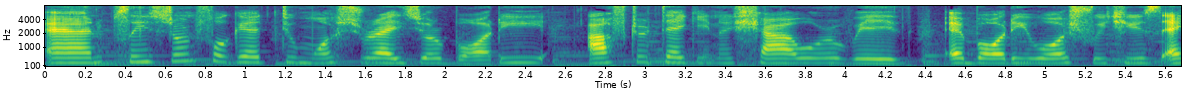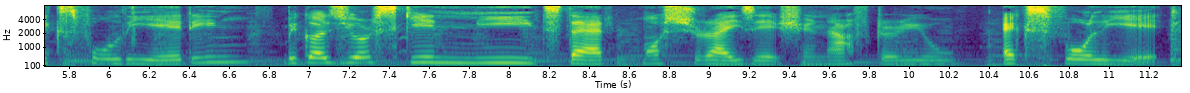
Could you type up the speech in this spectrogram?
And please don't forget to moisturize your body after taking a shower with a body wash which is exfoliating because your skin needs that moisturization after you exfoliate,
